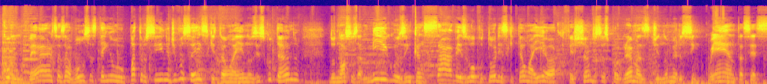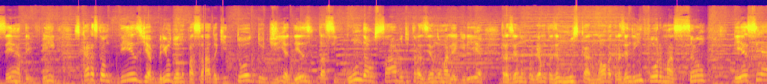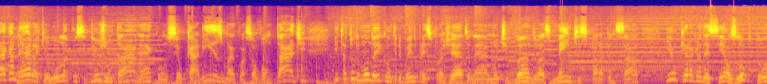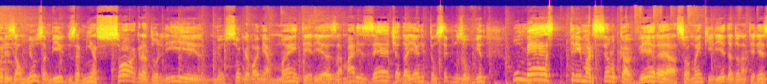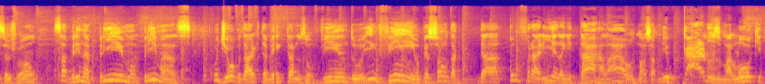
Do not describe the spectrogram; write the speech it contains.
Conversas Avulsas tem o patrocínio de vocês que estão aí nos escutando dos nossos amigos incansáveis locutores que estão aí ó, fechando seus programas de número 50, 60, enfim. Os caras estão desde abril do ano passado aqui todo dia, desde a segunda ao sábado, trazendo uma alegria, trazendo um programa, trazendo música nova, trazendo informação. E essa é a galera que o Lula conseguiu juntar, né, com o seu carisma, com a sua vontade. E tá todo mundo aí contribuindo para esse projeto, né, motivando as mentes para pensar. E eu quero agradecer aos locutores, aos meus amigos, a minha sogra Doli, meu sogro Eloy, minha mãe Tereza, a Marisete, a Daiane que estão sempre nos ouvindo, o mestre Marcelo Caveira, a sua mãe querida, a dona Tereza seu João, Sabrina Prima, Primas, o Diogo Dark também que está nos ouvindo, e enfim, o pessoal da da Confraria da Guitarra lá, o nosso amigo Carlos Maluque.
